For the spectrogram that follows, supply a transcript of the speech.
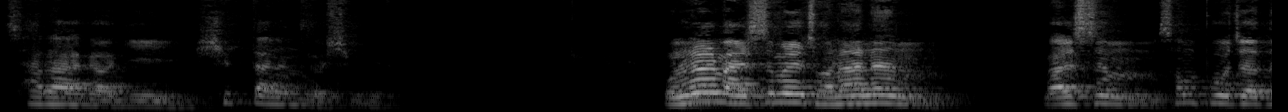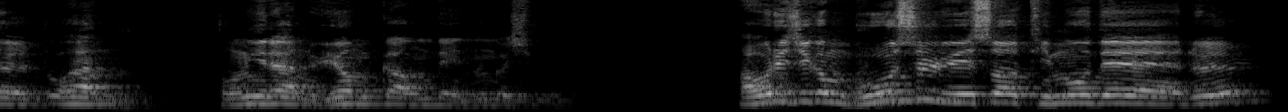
살아가기 쉽다는 것입니다. 오늘날 말씀을 전하는 말씀 선포자들 또한 동일한 위험 가운데 있는 것입니다. 바울이 지금 무엇을 위해서 디모데를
